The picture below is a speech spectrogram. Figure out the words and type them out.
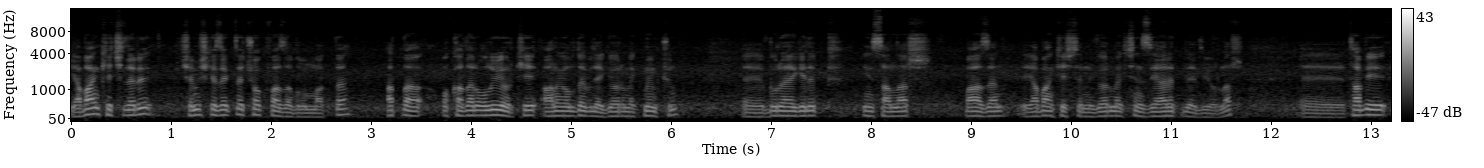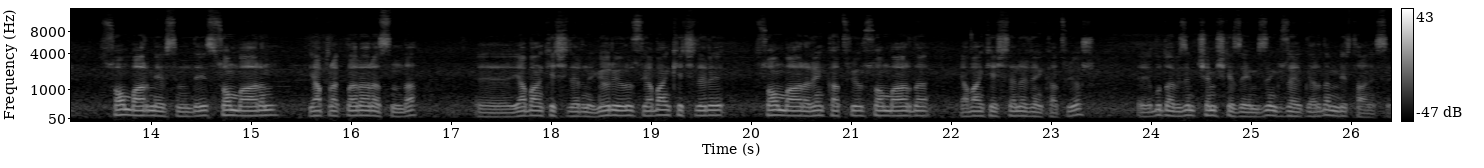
Yaban keçileri Çemişgezek'te çok fazla bulunmakta. Hatta o kadar oluyor ki ana yolda bile görmek mümkün. Ee, buraya gelip insanlar bazen yaban keçilerini görmek için ziyaret bile ediyorlar. Ee, tabii sonbahar mevsimindeyiz. Sonbaharın yaprakları arasında e, yaban keçilerini görüyoruz. Yaban keçileri sonbahara renk katıyor. Sonbaharda yaban keçilerine renk katıyor. Ee, bu da bizim Çemişgezeğimizin güzelliklerinden bir tanesi.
